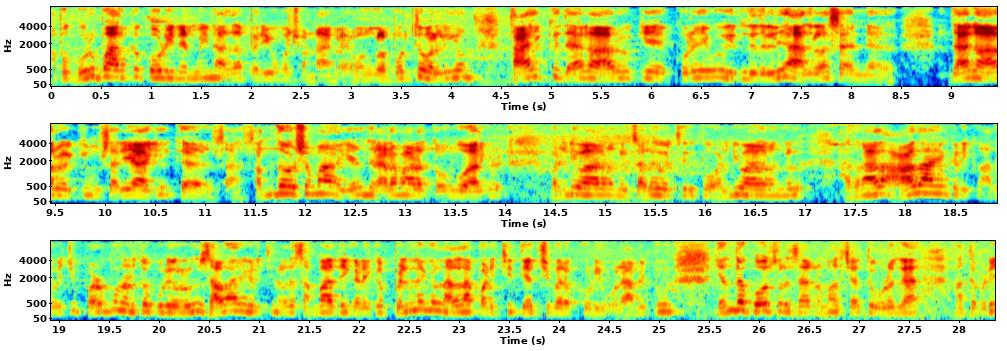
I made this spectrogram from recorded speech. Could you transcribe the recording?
அப்போ குரு பார்க்க கோடி நன்மைன்னு அதுதான் பெரியவங்க சொன்னாங்க. உங்களை பொறுத்தவரையிலையும் தாய்க்கு தேக ஆரோக்கிய குறைவு இருந்தது இல்லையா? அதெல்லாம் ச ந- தேக ஆரோக்கியம் சரியாகி க ச சந்தோஷமாக எழுந்து நடமாட துவங்குவார்கள். வண்டி வாகனங்கள் செலவு வச்சது இப்போ வண்டி வாகனங்கள் அதனால் ஆதாயம் கிடைக்கும். அதை வச்சு பழப்பு நடத்தக்கூடியவர்களுக்கும் சவாரி கிடைச்சி நல்ல சம்பாத்தியம் கிடைக்கும். பிள்ளைகள் நல்லா படித்து தேர்ச்சி பெறக்கூடிய ஒரு அமைப்பு. எந்த கோர்ஸில் சேரணுமோ சேர்த்து விடுங்க. மற்றபடி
